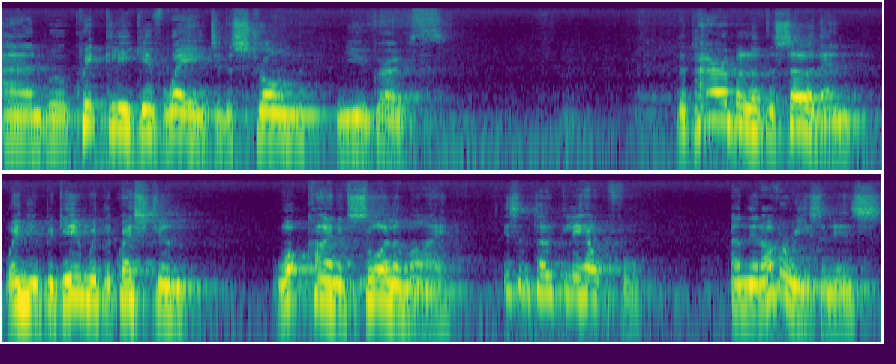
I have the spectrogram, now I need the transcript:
and will quickly give way to the strong new growth. The parable of the sower, then, when you begin with the question, What kind of soil am I? isn't totally helpful. And the other reason is,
